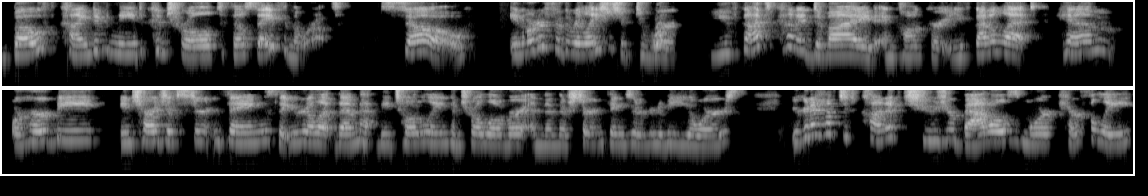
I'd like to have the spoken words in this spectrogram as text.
Both kind of need control to feel safe in the world. So, in order for the relationship to work, you've got to kind of divide and conquer. You've got to let him or her be in charge of certain things that you're going to let them be totally in control over, and then there's certain things that are going to be yours. You're going to have to kind of choose your battles more carefully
